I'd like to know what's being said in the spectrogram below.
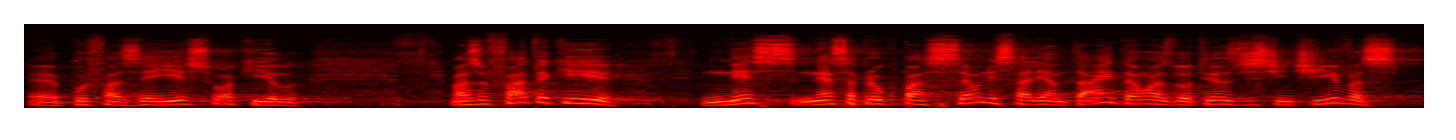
eh, por fazer isso ou aquilo. Mas o fato é que nesse, nessa preocupação de salientar então as doutrinas distintivas,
